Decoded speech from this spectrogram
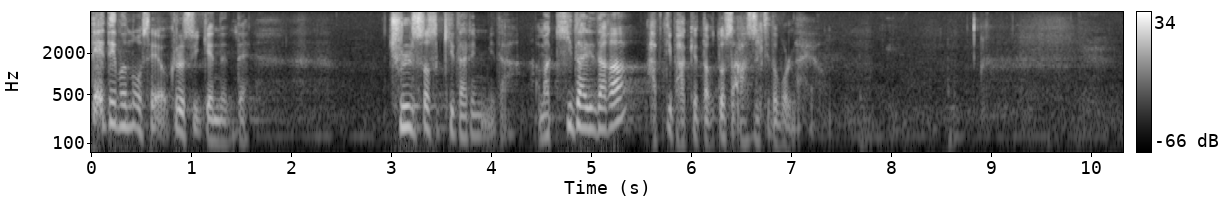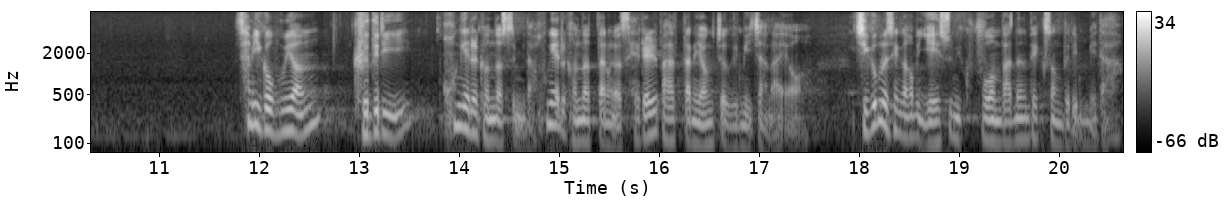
때 되면 오세요. 그럴 수 있겠는데 줄 서서 기다립니다. 아마 기다리다가 앞뒤 바뀌었다고 또 싸웠을지도 몰라요. 참 이거 보면 그들이 홍해를 건넜습니다. 홍해를 건넜다는 건 세례를 받았다는 영적 의미잖아요. 지금으로 생각하면 예수 믿고 구원받는 백성들입니다.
